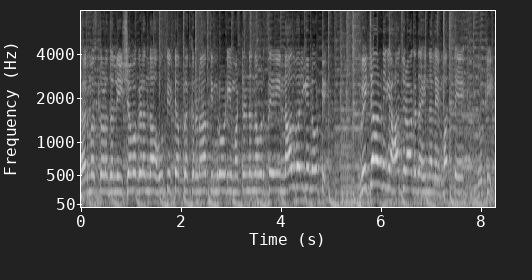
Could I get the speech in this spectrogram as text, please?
ಧರ್ಮಸ್ಥಳದಲ್ಲಿ ಶವಗಳನ್ನು ಹೂತಿಟ್ಟ ಪ್ರಕರಣ, ತಿಮ್ರೋಡಿ ಮಟ್ಟಣ್ಣನವರು ಸೇರಿ ನಾಲ್ವರಿಗೆ ನೋಟಿಸ್. ವಿಚಾರಣೆಗೆ ಹಾಜರಾಗದ ಹಿನ್ನೆಲೆ ಮತ್ತೆ ನೋಟಿಸ್.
